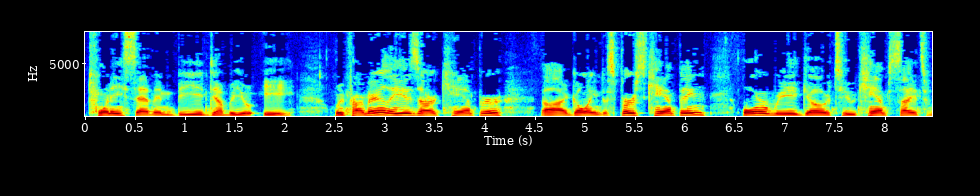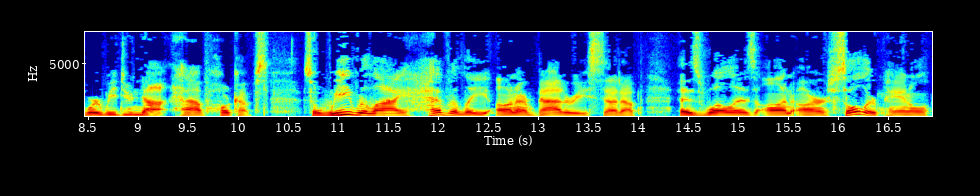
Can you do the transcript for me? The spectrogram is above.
27 BWE. We primarily use our camper uh, going dispersed camping or we go to campsites where we do not have hookups. So we rely heavily on our battery setup as well as on our solar panel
